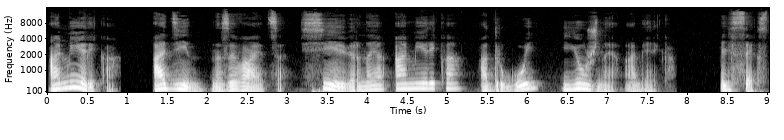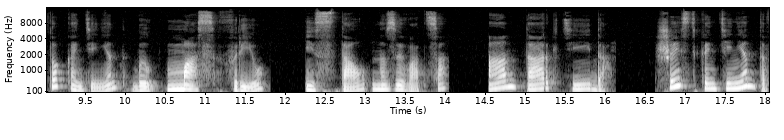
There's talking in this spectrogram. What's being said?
Америка. Один называется Северная Америка, а другой Южная Америка. Эль Сексто континент был масс фрио и стал называться Антарктида. Шесть континентов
